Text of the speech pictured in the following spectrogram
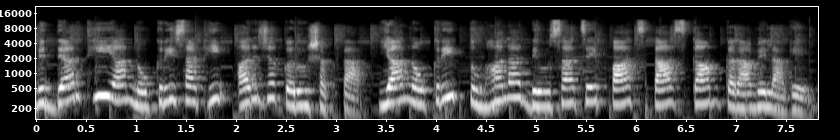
विद्यार्थी या नोकरीसाठी अर्ज करू शकता या नोकरीत तुम्हाला दिवसाचे पाच तास काम करावे लागेल.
